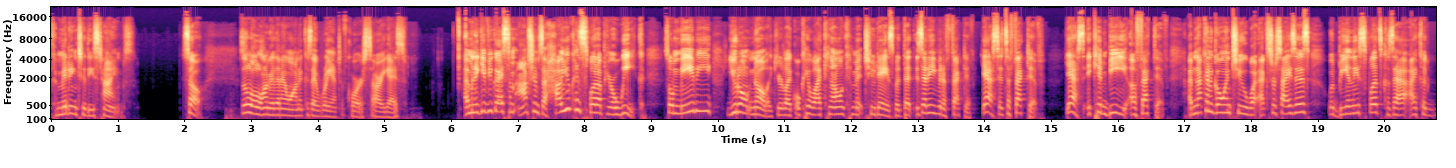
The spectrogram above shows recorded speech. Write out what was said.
committing to these times. So it's a little longer than I wanted because I rant, of course. Sorry, guys. I'm going to give you guys some options of how you can split up your week. So maybe you don't know, like you're like, okay, well, I can only commit two days, but that is that even effective? Yes, it's effective. Yes, it can be effective. I'm not going to go into what exercises would be in these splits because I could,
